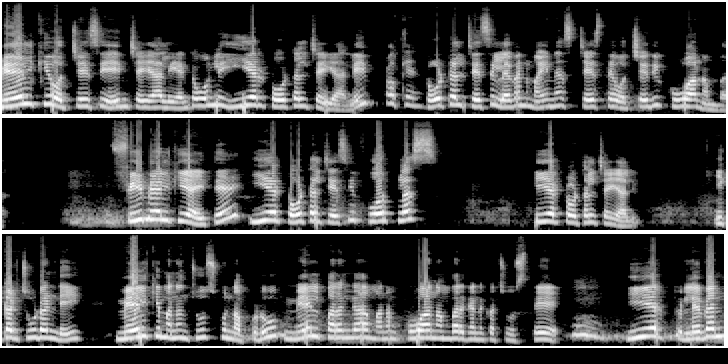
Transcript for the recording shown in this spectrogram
మేల్కి వచ్చేసి ఏం చేయాలి అంటే ఓన్లీ ఇయర్ టోటల్ చేయాలి. ఓకే. టోటల్ చేసి లెవెన్ మైనస్ చేస్తే వచ్చేది కువా నంబర్ ఫీమేల్కి అయితే ఇయర్ టోటల్ చేసి ఫోర్ ప్లస్ ఇయర్ టోటల్ చేయాలి. ఇక్కడ చూడండి మేల్కి మనం చూసుకున్నప్పుడు మేల్ పరంగా మనం కువా నంబర్ గనక చూస్తే year eleven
